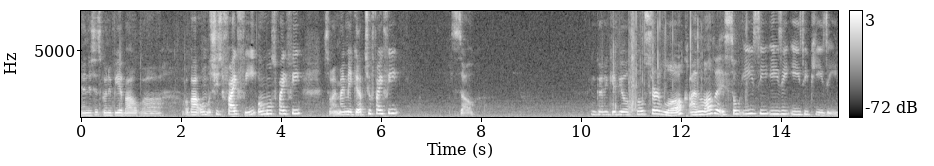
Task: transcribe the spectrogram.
and this is going to be about uh, about almost. She's five feet, almost five feet. So I might make it up to five feet. So I'm going to give you a closer look. I love it. It's so easy, easy, easy peasy.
